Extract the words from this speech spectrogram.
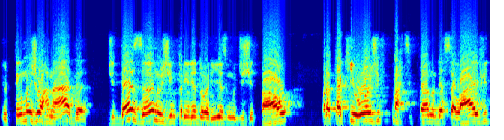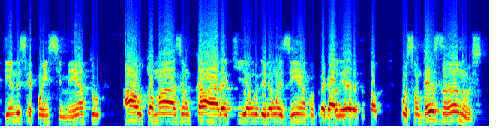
eu tenho uma jornada de 10 anos de empreendedorismo digital para estar tá aqui hoje participando dessa live, tendo esse reconhecimento. Ah, o Tomás é um cara que é um, ele é um exemplo para a galera. Tal. Pô, são 10 anos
